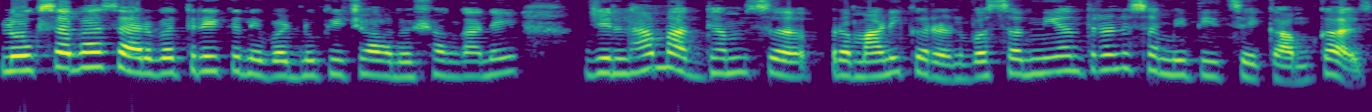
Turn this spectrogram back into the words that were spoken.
लोकसभा सार्वत्रिक निवडणुकीच्या अनुषंगाने जिल्हा माध्यम स- प्रमाणीकरण व संनियंत्रण समितीचे कामकाज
